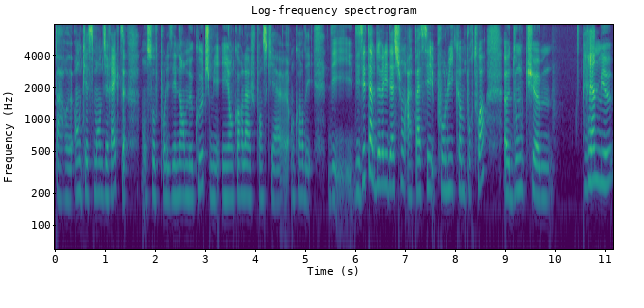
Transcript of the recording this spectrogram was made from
par euh, encaissement direct, sauf pour les énormes coachs, mais et encore là, je pense qu'il y a encore des, étapes de validation à passer pour lui comme pour toi. donc, rien de mieux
